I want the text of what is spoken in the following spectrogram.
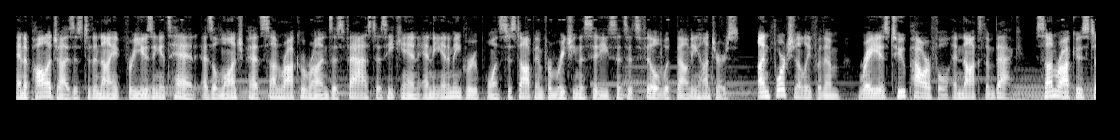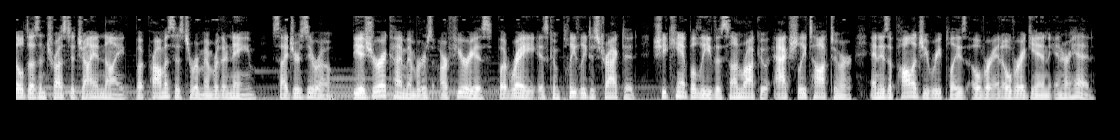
and apologizes to the knight for using its head as a launch pad Sunraku runs as fast as he can and the enemy group wants to stop him from reaching the city since it's filled with bounty hunters. Unfortunately for them, Rei is too powerful and knocks them back. Sunraku still doesn't trust a giant knight but promises to remember their name, Siger Zero. The Azura Kai members are furious but Rei is completely distracted, she can't believe the Sunraku actually talked to her and his apology replays over and over again in her head.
